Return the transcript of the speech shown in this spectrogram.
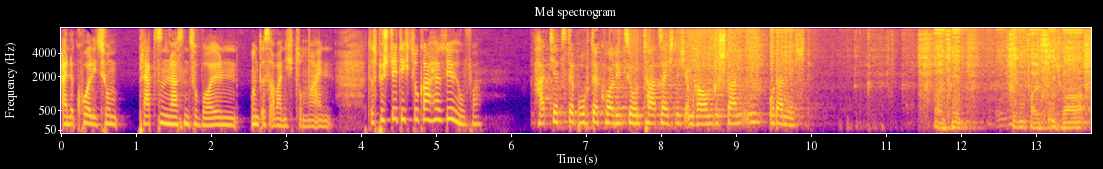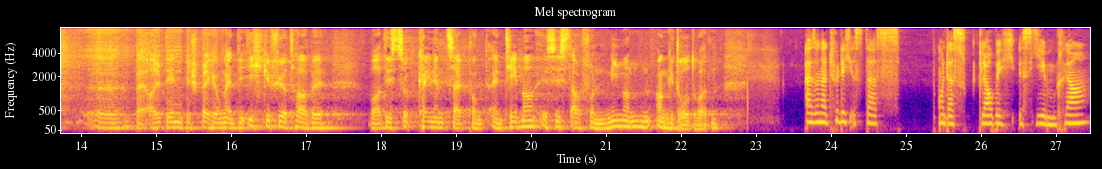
eine Koalition platzen lassen zu wollen und es aber nicht zu meinen. Das bestätigt sogar Herr Seehofer. Hat jetzt der Bruch der Koalition tatsächlich im Raum gestanden oder nicht? Also jedenfalls, ich war äh, bei all den Besprechungen, die ich geführt habe, war dies zu keinem Zeitpunkt ein Thema. Es ist auch von niemandem angedroht worden. Also natürlich ist das, und das glaube ich, ist jedem klar,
